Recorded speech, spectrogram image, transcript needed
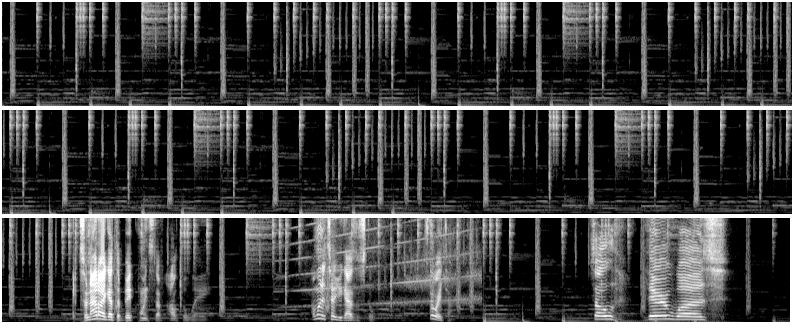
So now that I got the Bitcoin stuff out the way, I want to tell you guys a story. Story time. So there was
